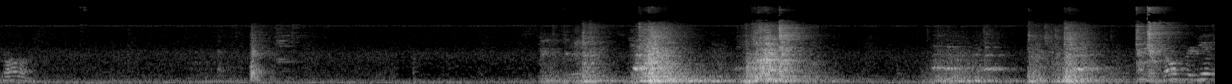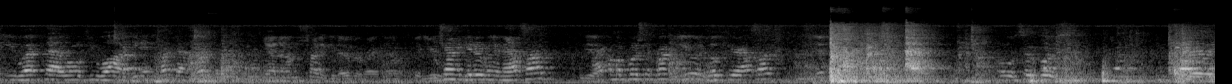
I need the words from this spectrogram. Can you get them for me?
problem. Don't forget you left that a little too wide. You didn't cut that perfect. Yeah, no, I'm just trying to get over right now. But You're you're, trying to get over on the outside? Yeah. I, am gonna push the front of you and hook your outside. yeah. Oh, so close. You barely,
